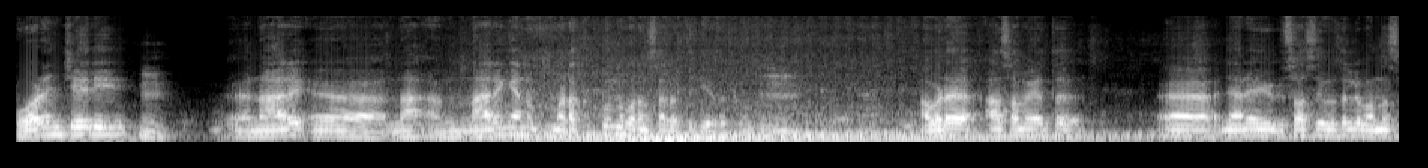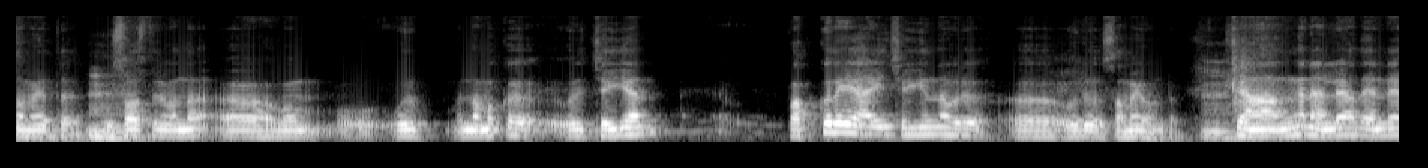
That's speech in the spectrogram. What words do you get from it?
കോഴഞ്ചേരി നാര നാരങ്ങാനം മടക്കു എന്ന് പറഞ്ഞ സ്ഥലത്ത് ചെയ്തിട്ടുണ്ട്. അവിടെ ആ സമയത്ത് ഞാൻ ഈ വിശ്വാസ ജീവിതത്തിൽ വന്ന സമയത്ത് വിശ്വാസത്തിൽ വന്ന ഒരു നമുക്ക് ഒരു ചെയ്യാൻ പക്വതയായി ചെയ്യുന്ന ഒരു ഒരു സമയമുണ്ട്. പക്ഷെ അങ്ങനെ അല്ലാതെ എന്റെ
